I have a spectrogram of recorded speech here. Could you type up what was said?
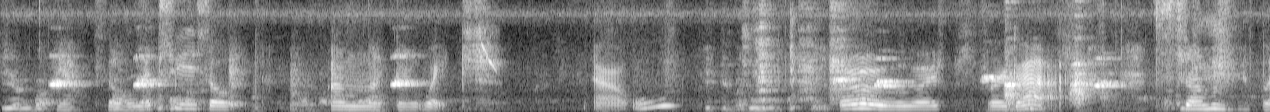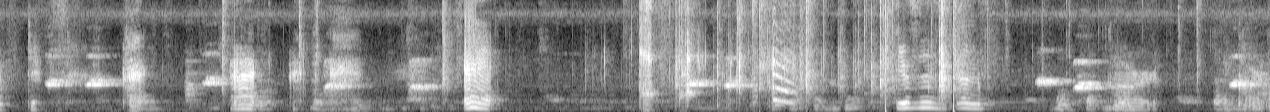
Yeah. So let's see. So I'm not gonna wait. Now. Oh, I forgot. Some, but uh, uh, uh, this is kind of hard. Hard.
